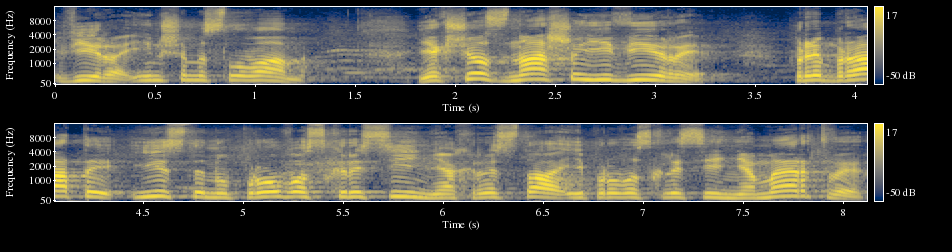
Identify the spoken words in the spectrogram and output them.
віра. Іншими словами, якщо з нашої віри прибрати істину про Воскресіння Христа і про Воскресіння мертвих,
